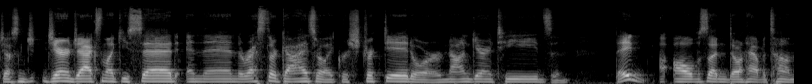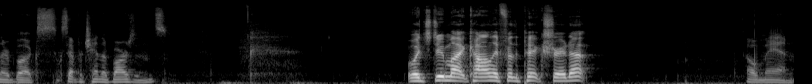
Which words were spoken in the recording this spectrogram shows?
Justin Jaren Jackson, like you said, and then the rest of their guys are like restricted or non-guaranteeds, and they all of a sudden don't have a ton on their books except for Chandler Parsons. Would you do Mike Conley for the pick straight up? Oh man,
